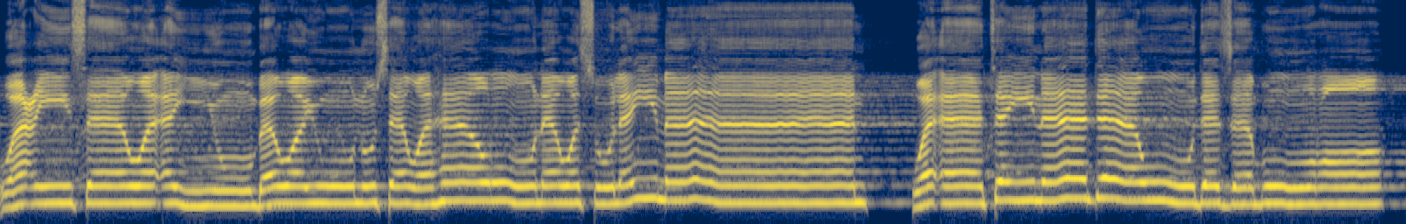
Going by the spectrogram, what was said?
وعيسى وأيوب ويونس وهارون وسليمان وآتينا داود زبوراً.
